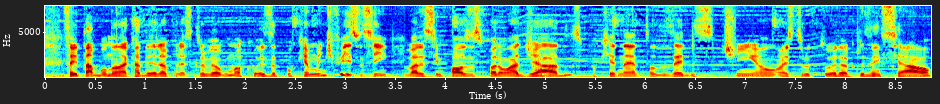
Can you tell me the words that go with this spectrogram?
sentar a bunda na cadeira pra escrever alguma coisa? Porque é muito difícil, assim. Vários simpósios foram adiados, porque, né, todos eles tinham a estrutura presencial.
